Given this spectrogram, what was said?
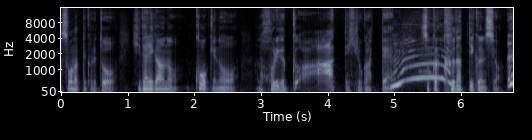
そうなってくると左側の皇居のあの堀がぐわーって広がってうんそこから下っていくんですよ。うん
